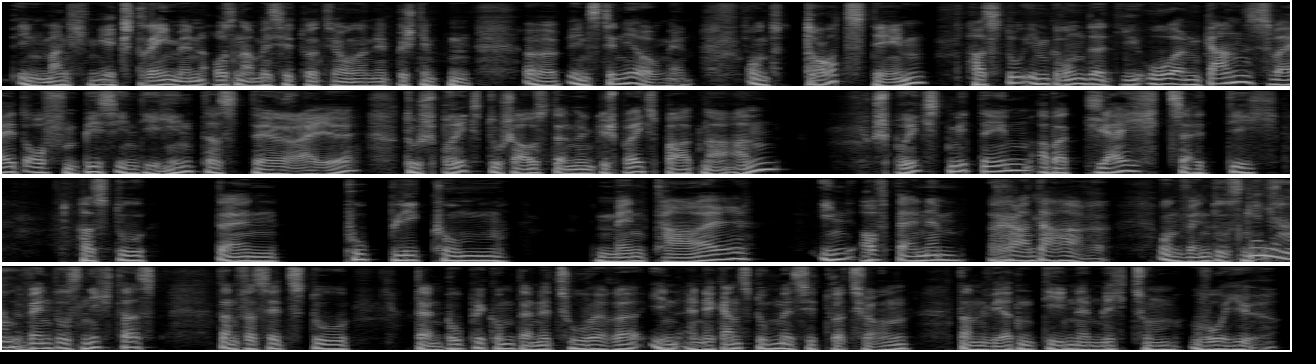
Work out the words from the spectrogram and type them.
in manchen extremen Ausnahmesituationen, in bestimmten äh, Inszenierungen. Und trotzdem hast du im Grunde die Ohren ganz weit offen bis in die hinterste Reihe. Du sprichst, du schaust deinen Gesprächspartner an, sprichst mit dem, aber gleichzeitig hast du dein Publikum mental in, auf deinem Radar. Und wenn du es nicht, genau. wenn du es nicht hast, dann versetzt du dein Publikum, deine Zuhörer in eine ganz dumme Situation, dann werden die nämlich zum Voyeur.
